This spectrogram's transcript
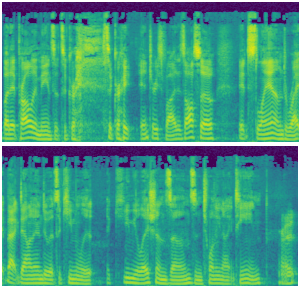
but it probably means it's a great it's a great entry spot. It's also it slammed right back down into its accumula- accumulation zones in 2019. right.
